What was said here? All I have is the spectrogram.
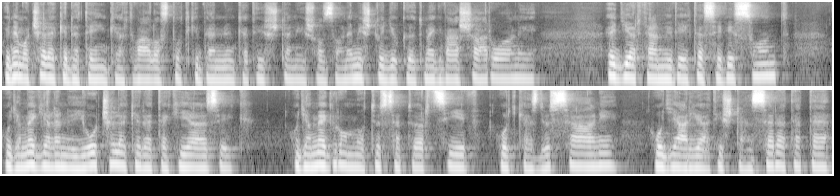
hogy nem a cselekedeteinkért választott ki bennünket Isten, és azzal nem is tudjuk őt megvásárolni. Egyértelművé teszi viszont, hogy a megjelenő jó cselekedetek jelzik, hogy a megromlott, összetört szív hogy kezd összeállni, hogy járja át Isten szeretete,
